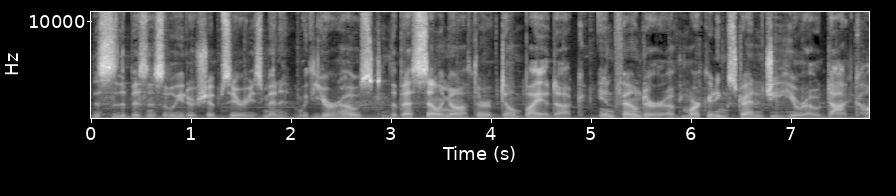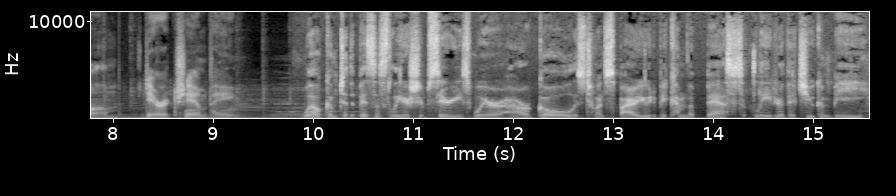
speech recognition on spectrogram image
This is the Business of Leadership Series Minute with your host, the best selling author of Don't Buy a Duck and founder of MarketingStrategyHero.com, Derek Champagne. Welcome to the Business Leadership Series, where our goal is to inspire you to become the best leader that you can be.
